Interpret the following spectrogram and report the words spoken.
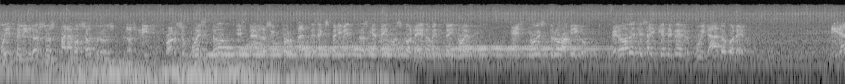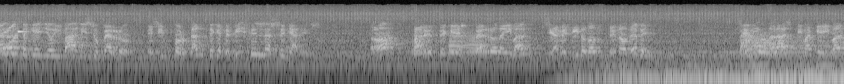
muy peligrosos para vosotros, los niños. Por supuesto, están los importantes experimentos que hacemos con E99. Es nuestro amigo, pero a veces hay que tener cuidado con él. Mirad al pequeño Iván y su perro. Es importante que se fijen las señales. Ah, parece que el perro de Iván se ha metido donde no debe. Que Iván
